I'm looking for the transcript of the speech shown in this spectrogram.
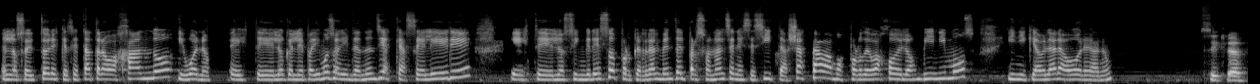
en los sectores que se está trabajando. Y bueno, este, lo que le pedimos a la intendencia es que acelere este, los ingresos porque realmente el personal se necesita. Ya estábamos por debajo de los mínimos y ni que hablar ahora, ¿no? Sí, claro.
